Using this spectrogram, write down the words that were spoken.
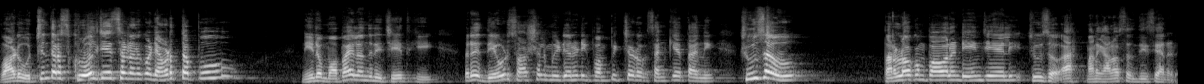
వాడు వచ్చిన తర్వాత స్క్రోల్ చేశాడు అనుకోండి ఎవడ తప్పు? నేను మొబైల్ ఉంది నీ చేతికి. రే దేవుడు సోషల్ మీడియాలో నీకు పంపించాడు ఒక సంకేతాన్ని. చూసావు? పరలోకం పోవాలంటే ఏం చేయాలి? చూసావు? ఆ మనకు అనవసరం తీసానాడు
